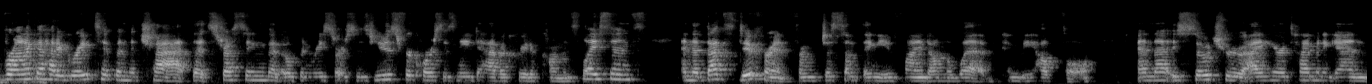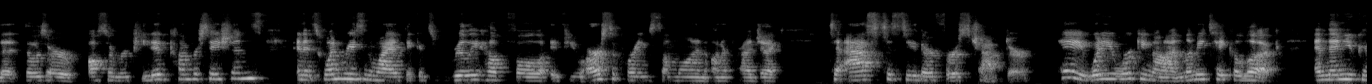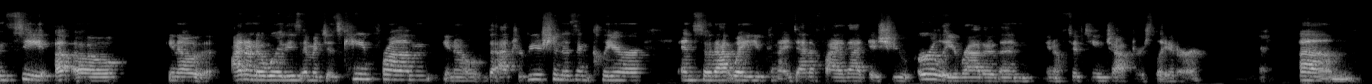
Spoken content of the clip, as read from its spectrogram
Veronica had a great tip in the chat that stressing that open resources used for courses need to have a Creative Commons license and that that's different from just something you find on the web can be helpful. And that is so true. I hear time and again that those are also repeated conversations. And it's one reason why I think it's really helpful if you are supporting someone on a project to ask to see their first chapter. Hey, what are you working on? Let me take a look and then you can see, uh-oh, you know, I don't know where these images came from, you know, the attribution isn't clear. And so that way you can identify that issue early rather than, you know, 15 chapters later. Um,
